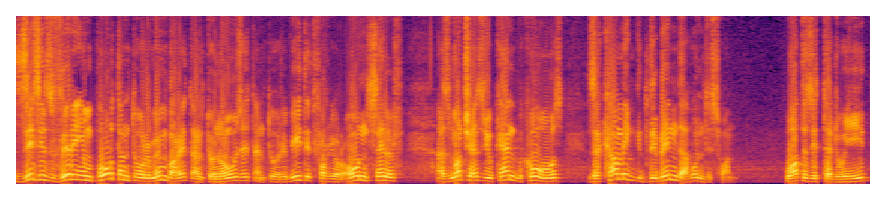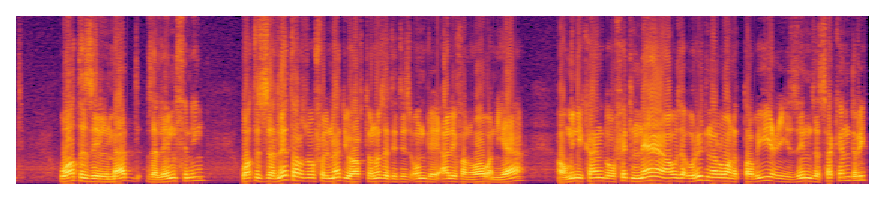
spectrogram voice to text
This is very important to remember it and to know it and to repeat it for your own self as much as you can because the coming depend upon this one. What is it tajweed? What is al-mad, the lengthening? What is the letters of al-mad? You have to know that it is only alif and waw and ya. How many kind of it now the original one الطبيعي is in the secondary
